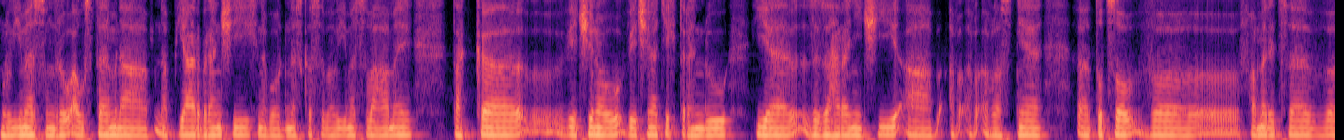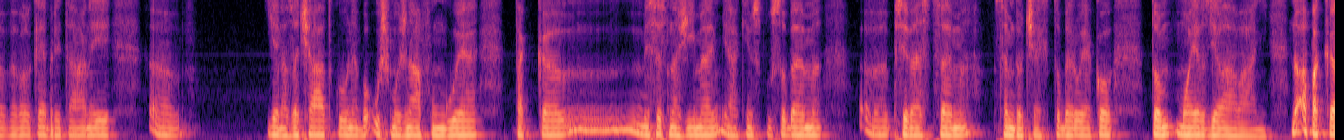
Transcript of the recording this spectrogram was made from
mluvíme s Ondrou Austem na, na PR brančích, nebo dneska se bavíme s vámi, tak uh, většinou, většina těch trendů je ze zahraničí a, a, a vlastně uh, to, co v, v Americe, v, ve Velké Británii uh, je na začátku nebo už možná funguje, tak eh, my se snažíme nějakým způsobem eh, přivést sem, sem do Čech. To beru jako to moje vzdělávání. No a pak eh,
